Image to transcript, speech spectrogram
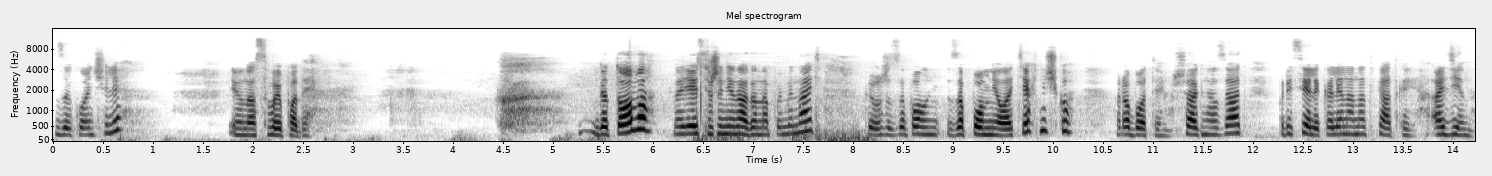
Закончили. И у нас выпады. Готово. Надеюсь, уже не надо напоминать. Ты уже запомнила техничку. Работаем. Шаг назад. Присели, колено над пяткой. Один,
